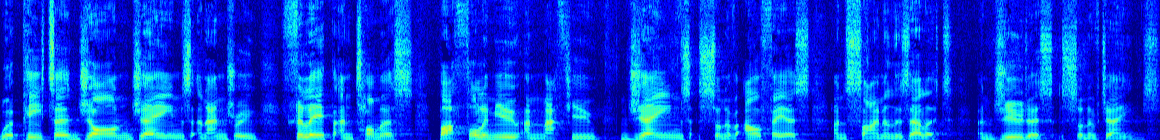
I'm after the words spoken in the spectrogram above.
were Peter, John, James, and Andrew, Philip and Thomas, Bartholomew and Matthew, James, son of Alphaeus, and Simon the Zealot and Judas, son of James.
